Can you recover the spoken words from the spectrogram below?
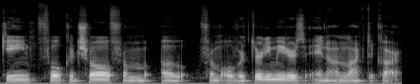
gain full control from, uh, from over 30 meters, and unlock the car.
